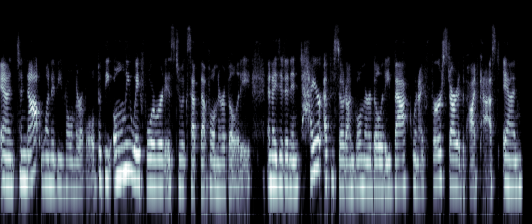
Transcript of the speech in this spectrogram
and to not want to be vulnerable. But the only way forward is to accept that vulnerability. And I did an entire episode on vulnerability back when I first started the podcast. And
